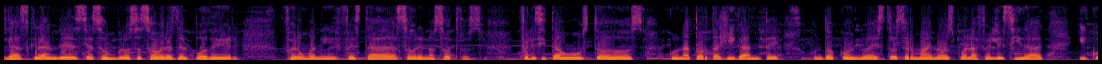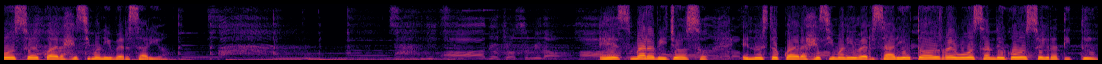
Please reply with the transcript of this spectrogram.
Las grandes y asombrosas obras del poder fueron manifestadas sobre nosotros. Felicitamos todos con una torta gigante junto con nuestros hermanos por la felicidad y gozo del cuadragésimo aniversario. Es maravilloso. En nuestro cuadragésimo aniversario todos rebosan de gozo y gratitud.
